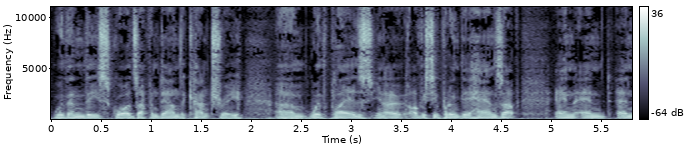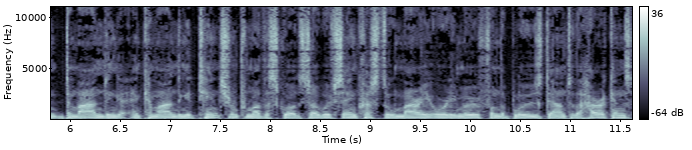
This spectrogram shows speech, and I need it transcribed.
within these squads up and down the country, um, with players, you know, obviously putting their hands up and, and, and demanding and commanding attention from other squads. So we've seen Krystal Murray already move from the Blues down to the Hurricanes.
